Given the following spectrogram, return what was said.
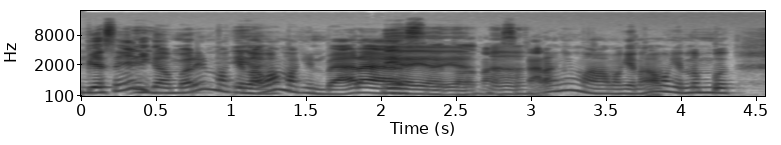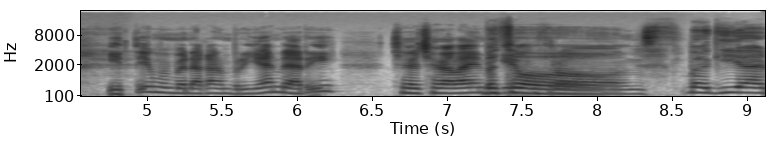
biasanya digambarin makin Iya. lama makin baras Iya, iya, gitu. iya. Nah Heeh. sekarang nih malah makin lama makin lembut. Itu yang membedakan Brienne dari cewek-cewek lain di Game of Betul. Thrones. bagian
